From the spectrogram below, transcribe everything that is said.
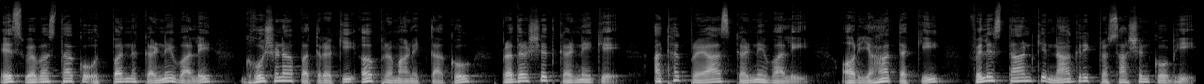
इस व्यवस्था को उत्पन्न करने वाले घोषणा पत्र की अप्रामाणिकता को प्रदर्शित करने के अथक प्रयास करने वाली और यहाँ तक कि फिलिस्तान के नागरिक प्रशासन को भी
